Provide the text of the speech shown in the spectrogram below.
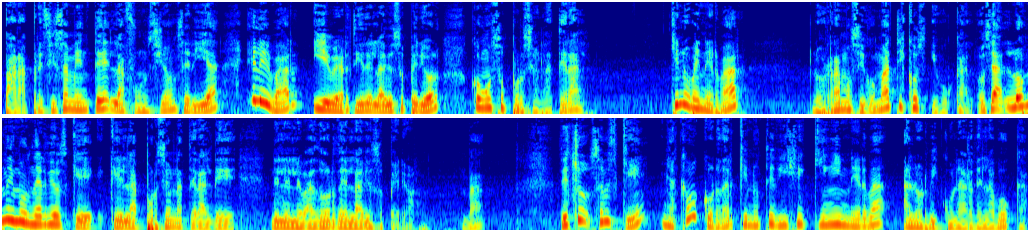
Para precisamente la función sería elevar y vertir el labio superior como su porción lateral. ¿Quién lo va a inervar? Los ramos cigomáticos y bucal. O sea, los mismos nervios que, la porción lateral de, del elevador del labio superior. ¿Va? De hecho, ¿sabes qué? Me acabo de acordar que no te dije quién inerva al orbicular de la boca.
